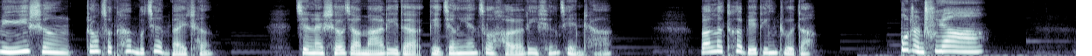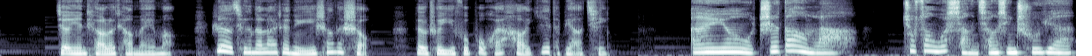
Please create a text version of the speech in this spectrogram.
女医生装作看不见白城。进来，手脚麻利的给江烟做好了例行检查，完了特别叮嘱道：“不准出院啊！”江烟挑了挑眉毛，热情的拉着女医生的手，露出一副不怀好意的表情。“哎呦，我知道啦，就算我想强行出院，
